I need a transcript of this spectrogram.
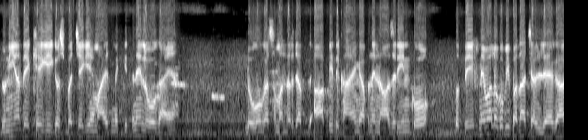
दुनिया देखेगी कि उस बच्चे की हमायत में कितने लोग आए हैं। लोगों का समंदर जब आप भी दिखाएँगे अपने नाजरीन को तो देखने वालों को भी पता चल जाएगा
